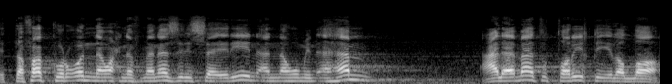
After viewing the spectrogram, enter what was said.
التفكر قلنا وإحنا في منازل السائرين أنه من أهم علامات الطريق إلى الله.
